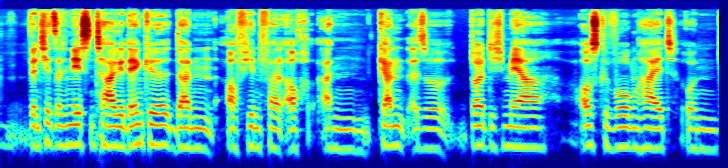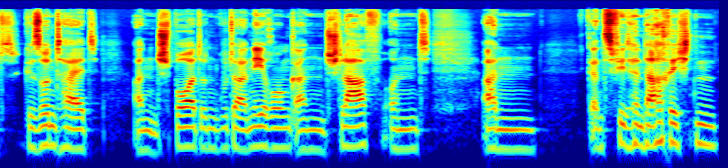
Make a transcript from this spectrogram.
wenn ich jetzt an die nächsten Tage denke, dann auf jeden Fall auch an ganz, also deutlich mehr Ausgewogenheit und Gesundheit an Sport und guter Ernährung, an Schlaf und an ganz viele Nachrichten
